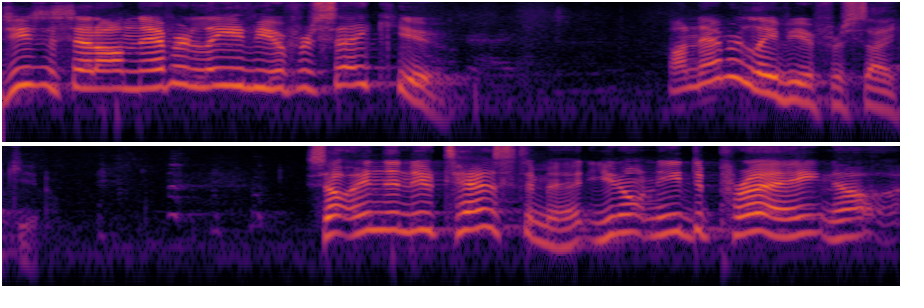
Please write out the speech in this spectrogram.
Jesus said, I'll never leave you or forsake you. I'll never leave you or forsake you. So in the New Testament, you don't need to pray. Now,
